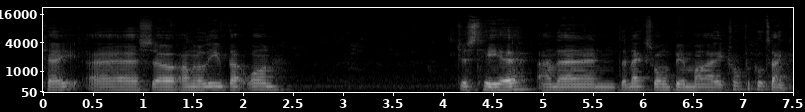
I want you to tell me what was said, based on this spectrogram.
Okay, uh, so I'm going to leave that one just here and then the next one will be my tropical tank.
